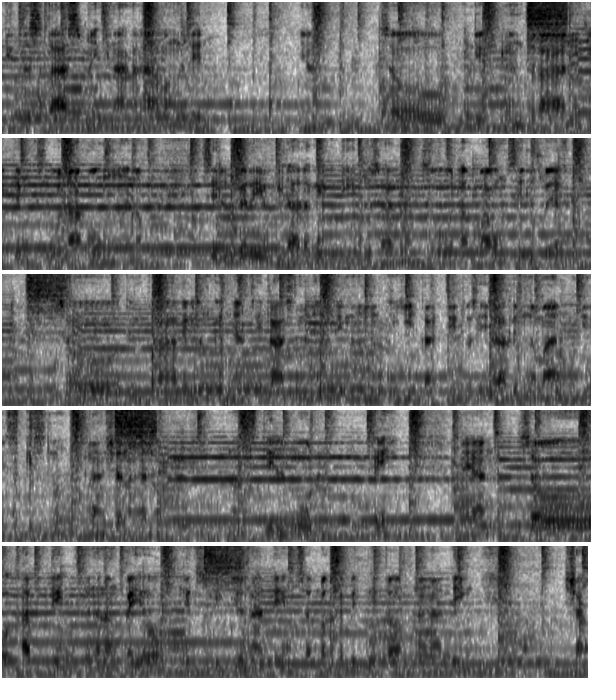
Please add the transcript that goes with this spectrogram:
Dito sa taas may kinakalawang na din so hindi ko pininturahan ng itim kasi wala akong ano silver yung ilalagay ko dito sana. So wala pa akong silver. So temporary lang ganyan. Sa itaas naman hindi naman makikita. Dito sa ilalim naman kiniskis lang lang siya ng ano ng steel wool okay? Ayan. So update ko na lang kayo next video natin sa pagkabit nito ng ating shock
